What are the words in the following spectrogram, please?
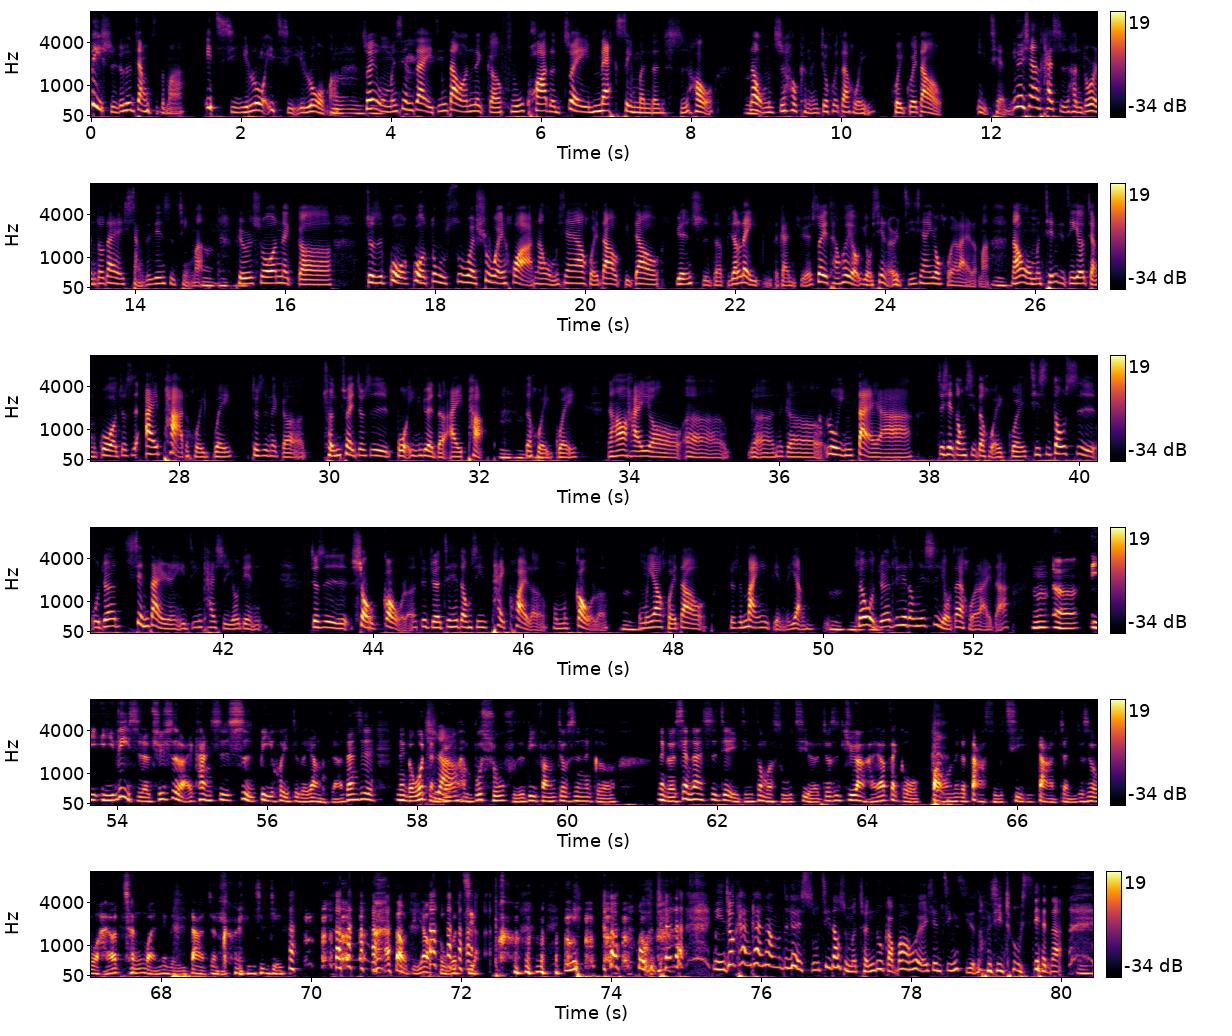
历史就是这样子的嘛，一起一落，一起一落嘛。嗯所以我们现在已经到了那个浮夸的最 maximum 的时候，嗯那我们之后可能就会再回回归到以前，因为现在开始很多人都在想这件事情嘛。比如说那个就是过过度数位数位化，那我们现在要回到比较原始的、比较类比的感觉，所以才会有有线耳机现在又回来了嘛。嗯然后我们前几集有讲过，就是 iPad 的回归，就是那个纯粹就是播音乐的 iPad 的回归，然后还有呃呃那个录音带啊这些东西的回归，其实都是我觉得现代人已经开始有点就是受够了，就觉得这些东西太快了，我们够了，嗯我们要回到就是慢一点的样子。嗯嗯所以我觉得这些东西是有再回来的、啊，嗯呃，以以历史的趋势来看，是势必会这个样子啊。但是那个我整个人很不舒服的地方，就是那个那个现在世界已经这么俗气了，就是居然还要再给我报那个大俗气一大阵，就是我还要撑完那个一大阵，我也是觉得 到底要多久？你我觉得你就看看他们这个俗气到什么程度，搞不好会有一些惊喜的东西出现呢、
